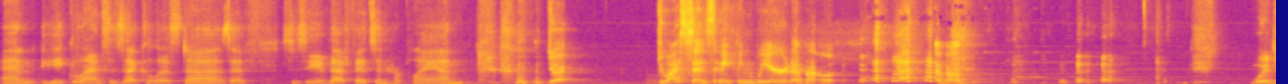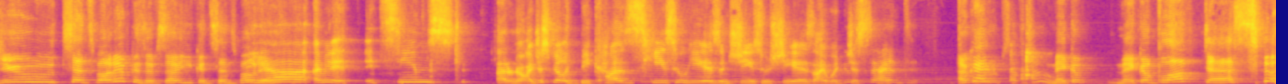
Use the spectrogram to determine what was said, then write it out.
And he glances at Callista as if to see if that fits in her plan. Do I, Do I sense anything weird about about Would you sense motive? Because if so, you could sense motive. Yeah, I mean it it seems I don't know. I just feel like because he's who he is and she's who she is, I would You just try- said Okay. groups of two. Make a make a bluff test.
